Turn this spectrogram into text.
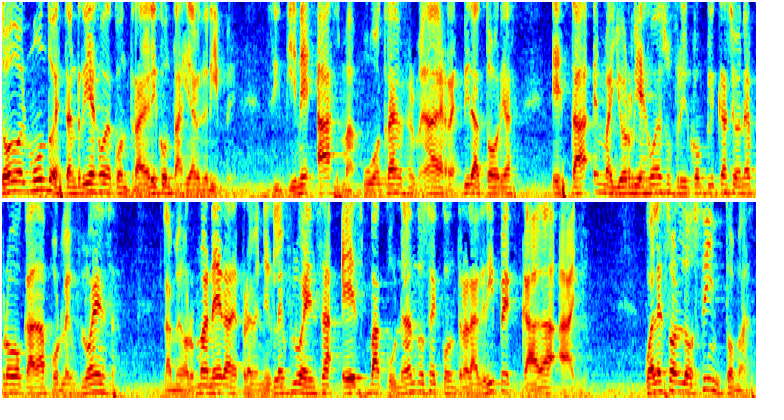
Todo el mundo está en riesgo de contraer y contagiar gripe si tiene asma u otras enfermedades respiratorias, está en mayor riesgo de sufrir complicaciones provocadas por la influenza. La mejor manera de prevenir la influenza es vacunándose contra la gripe cada año. ¿Cuáles son los síntomas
